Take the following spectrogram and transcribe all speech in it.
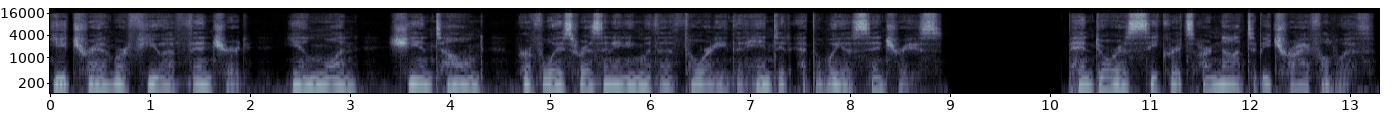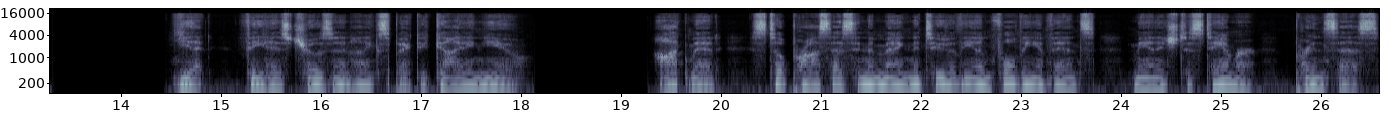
Ye tread where few have ventured, young one, she intoned, her voice resonating with an authority that hinted at the weight of centuries. Pandora's secrets are not to be trifled with. Yet, fate has chosen an unexpected guiding you. Ahmed, still processing the magnitude of the unfolding events, managed to stammer, Princess,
